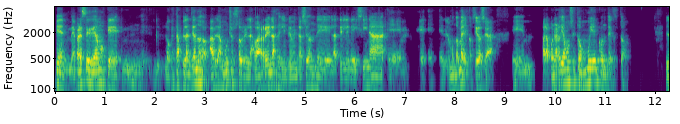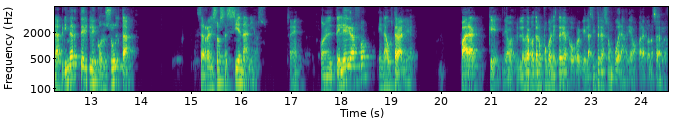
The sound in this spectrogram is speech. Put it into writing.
Bien, me parece, digamos, que mm, lo que estás planteando habla mucho sobre las barreras de la implementación de la telemedicina eh, en el mundo médico. O sea, eh, para poner, digamos, esto muy en contexto, la primer teleconsulta se realizó hace 100 años. Con el telégrafo en Australia. ¿Para qué? les voy a contar un poco la historia porque las historias son buenas, digamos, para conocerlas.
